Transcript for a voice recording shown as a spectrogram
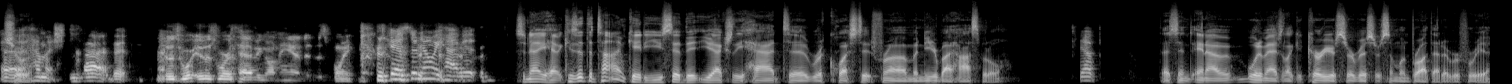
uh, Sure. how much she got, but It was it was worth having on hand at this point. yeah. So now we have it. So now you have it. Because at the time, Katie, you said that you actually had to request it from a nearby hospital. Yep. That's in, and I would imagine like a courier service or someone brought that over for you.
